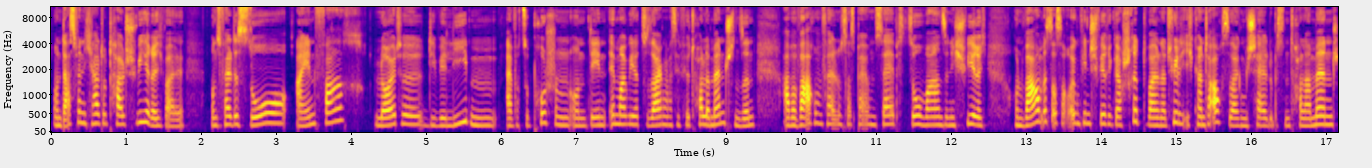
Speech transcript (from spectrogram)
Und das finde ich halt total schwierig, weil uns fällt es so einfach, Leute, die wir lieben, einfach zu pushen und denen immer wieder zu sagen, was sie für tolle Menschen sind. Aber warum fällt uns das bei uns selbst so wahnsinnig schwierig? Und warum ist das auch irgendwie ein schwieriger Schritt? Weil natürlich, ich könnte auch sagen, Michelle, du bist ein toller Mensch,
